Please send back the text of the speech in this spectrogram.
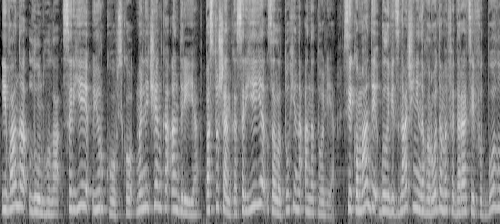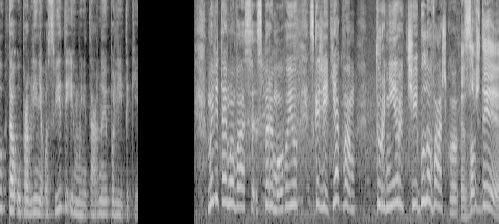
Івана Лунгула, Сергія Юрковського, Мельниченка Андрія, Пастушенка Сергія, Золотухіна Анатолія. Всі команди були відзначені нагородами Федерації футболу та управління освіти і гуманітарної політики. Ми вітаємо вас з перемогою. Скажіть, як вам турнір? Чи було важко? Завжди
